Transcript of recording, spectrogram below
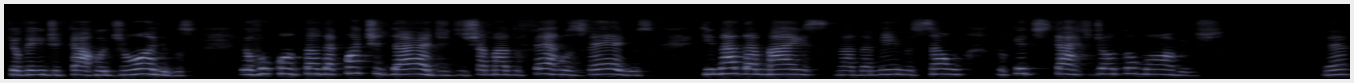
que eu venho de carro de ônibus, eu vou contando a quantidade de chamado ferros velhos, que nada mais, nada menos são do que descarte de automóveis. Né?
